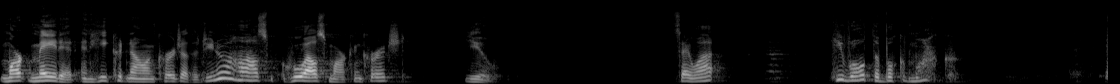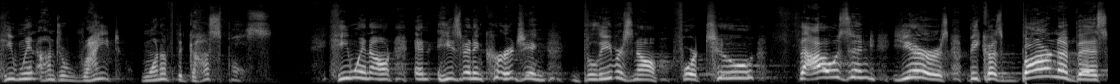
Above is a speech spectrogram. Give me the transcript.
Mark made it, and he could now encourage others. Do you know who else, who else Mark encouraged? You. Say what? He wrote the book of Mark. He went on to write one of the Gospels. He went out and he's been encouraging believers now for 2,000 years because Barnabas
